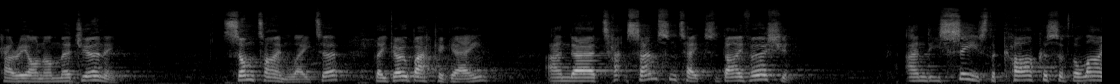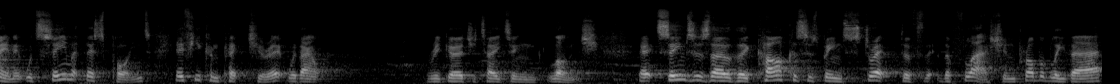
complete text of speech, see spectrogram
carry on on their journey. Sometime later, they go back again, and uh, T- Samson takes a diversion. And he sees the carcass of the lion. It would seem at this point, if you can picture it without regurgitating lunch, it seems as though the carcass has been stripped of the, the flesh, and probably there,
